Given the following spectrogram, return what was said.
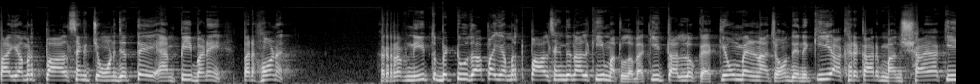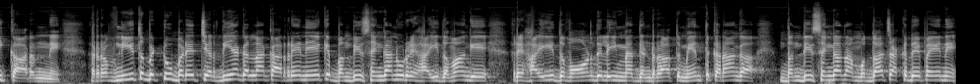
ਭਾਈ ਅਮਰਤਪਾਲ ਸਿੰਘ ਚੋਣ ਜਿੱਤੇ ਐਮਪੀ ਬਣੇ, ਪਰ ਹੁਣ ਰਵਨੀਤ ਬਿੱਟੂ ਦਾ ਭਾਈ ਅਮਰਤਪਾਲ ਸਿੰਘ ਦੇ ਨਾਲ ਕੀ ਮਤਲਬ ਹੈ? ਕੀ ਤਾਲੁਕ ਹੈ? ਕਿਉਂ ਮਿਲਣਾ ਚਾਹੁੰਦੇ ਨੇ? ਕੀ ਆਖਿਰਕਾਰ ਮਨਸ਼ਾ ਆ ਕੀ ਕਾਰਨ ਨੇ? ਰਵਨੀਤ ਬਿੱਟੂ ਬੜੇ ਚਿਰ ਦੀਆਂ ਗੱਲਾਂ ਕਰ ਰਹੇ ਨੇ ਕਿ ਬੰਦੀ ਸਿੰਘਾਂ ਨੂੰ ਰਿਹਾਈ ਦਵਾਂਗੇ। ਰਿਹਾਈ ਦਿਵਾਉਣ ਦੇ ਲਈ ਮੈਂ ਦਿਨ ਰਾਤ ਮਿਹਨਤ ਕਰਾਂਗਾ। ਬੰਦੀ ਸਿੰਘਾਂ ਦਾ ਮੁੱਦਾ ਚੱਕਦੇ ਪਏ ਨੇ।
